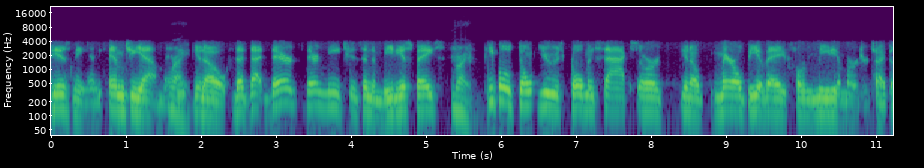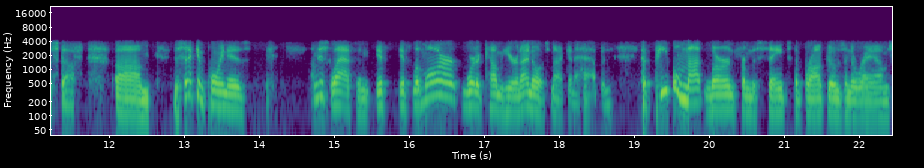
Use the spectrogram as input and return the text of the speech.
Disney and MGM, and, Right. You know that that their their niche is in the media space. Right. People don't use Goldman Sachs or you know Merrill B of A for media merger type of stuff. Um, the second point is, I'm just laughing. If if Lamar were to come here, and I know it's not going to happen, have people not learned from the Saints, the Broncos, and the Rams?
